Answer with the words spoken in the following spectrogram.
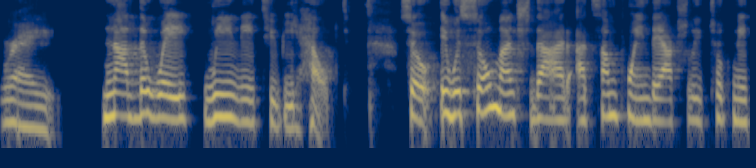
Right. Not the way we need to be helped. So it was so much that at some point they actually took me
